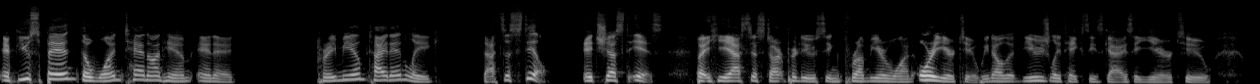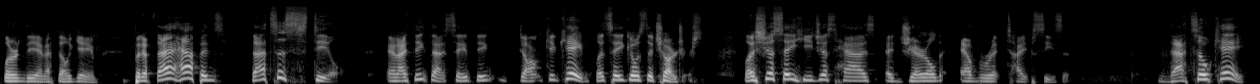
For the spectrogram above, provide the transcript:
If you spend the 110 on him in a premium tight end league, that's a steal. It just is. But he has to start producing from year one or year two. We know that usually takes these guys a year to learn the NFL game. But if that happens, that's a steal. And I think that same thing, Dalton Kincaid, let's say he goes to Chargers. Let's just say he just has a Gerald Everett type season. That's okay.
